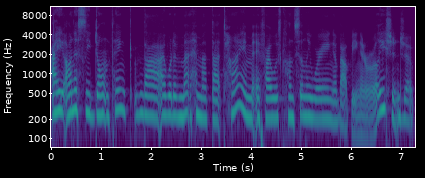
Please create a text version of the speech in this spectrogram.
I honestly don't think that I would have met him at that time if I was constantly worrying about being in a relationship.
